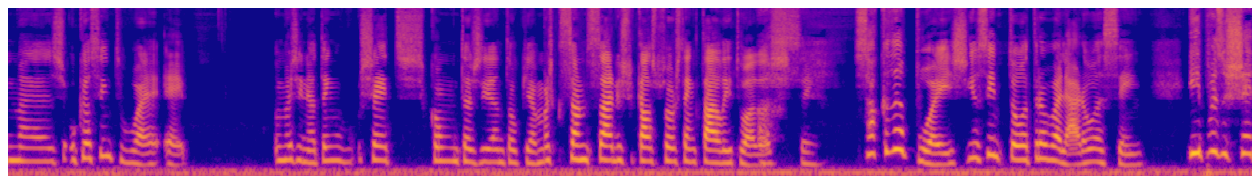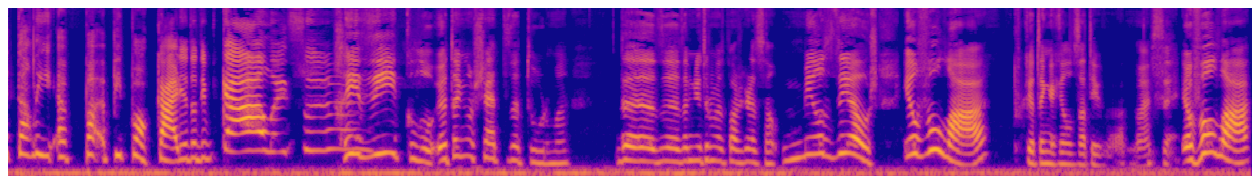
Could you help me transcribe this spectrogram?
Mas o que eu sinto é, é imagina, eu tenho chats com muita gente ou o quê, mas que são necessários porque aquelas pessoas têm que estar ali todas. Ah, sim. Só que depois eu sinto que estou a trabalhar ou assim e depois o chat está ali a, a pipocar e eu estou tipo, calem-se! Ridículo! Eu tenho um chat da turma, da, da, da minha turma de pós-graduação. Meu Deus! Eu vou lá, porque eu tenho aquele desativado, não é? Sim. Eu vou lá,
